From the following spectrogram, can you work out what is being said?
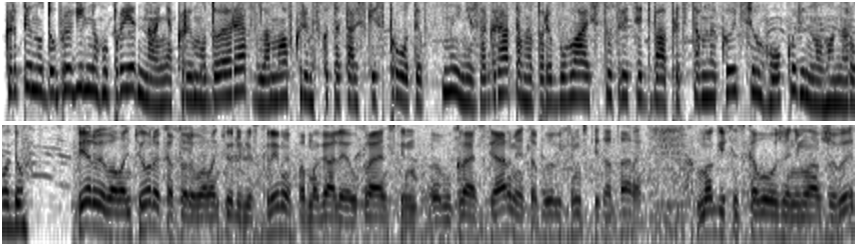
Картину добровільного приєднання Криму до РФ зламав кримсько-татарський спротив. Нині за ґратами перебувають 132 представники цього корінного народу. Первые волонтеры, которые волонтерили в Крыме, помогали украинским, э, украинской армии, это были крымские татары. Многих из кого уже нема в живых,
